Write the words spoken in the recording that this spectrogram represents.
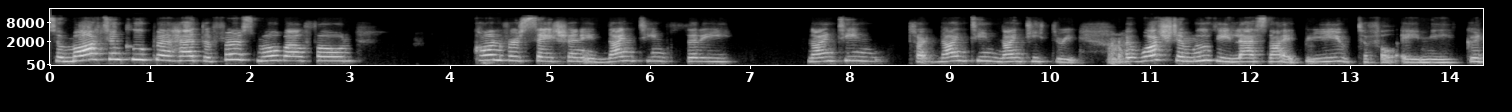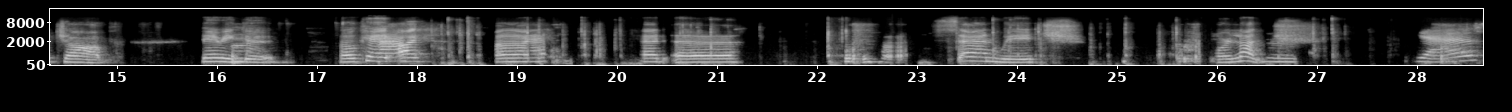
So Martin Cooper had the first mobile phone conversation in 1930, 19, sorry, 1993. I watched a movie last night. Beautiful, Amy. Good job. Very uh, good. Okay, I I had a sandwich or lunch. Mm, yes,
